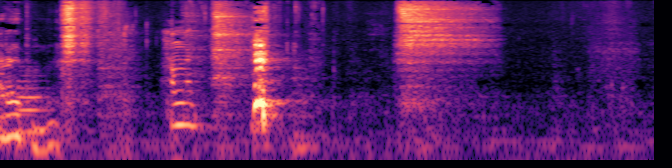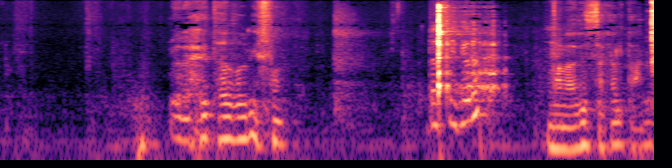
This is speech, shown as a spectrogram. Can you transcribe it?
اتحرقت ولا إيه؟ محمد. ريحتها ظريفة. بس كده؟ ما أنا لسه أكلت حاجات.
